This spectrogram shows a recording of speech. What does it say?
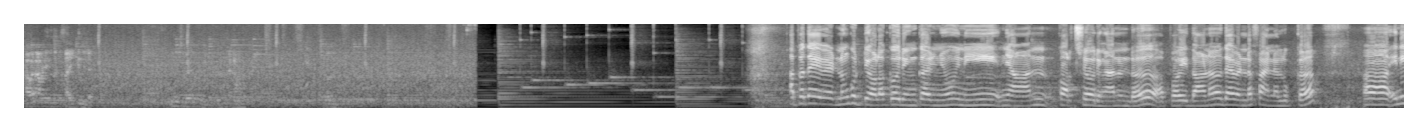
Ahora abrimos el site y le. Muy bien, muy bien. അപ്പൊ ദേവേട്ടനും കുട്ടികളൊക്കെ ഒരുങ്ങി കഴിഞ്ഞു. ഇനി ഞാൻ കുറച്ച് ഒരുങ്ങാനുണ്ട്. അപ്പോൾ ഇതാണ് ദേവേട്ടന്റെ ഫൈനൽ ലുക്ക് ഇനി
